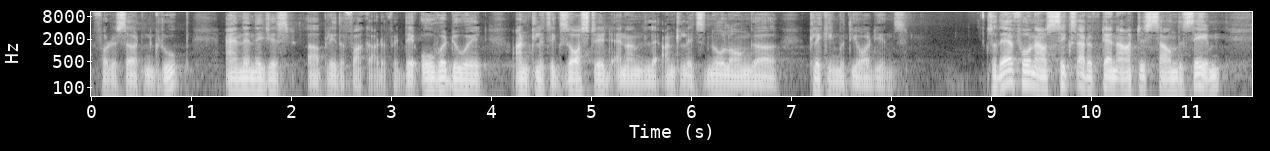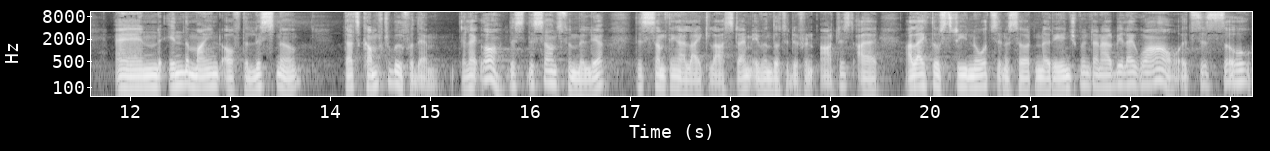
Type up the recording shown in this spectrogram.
for a certain group and then they just uh, play the fuck out of it. They overdo it until it's exhausted and un- until it's no longer clicking with the audience. So therefore now six out of ten artists sound the same and in the mind of the listener, that's comfortable for them. They're like, oh, this, this sounds familiar. This is something I liked last time, even though it's a different artist. I, I like those three notes in a certain arrangement and I'll be like, wow, it's just so,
